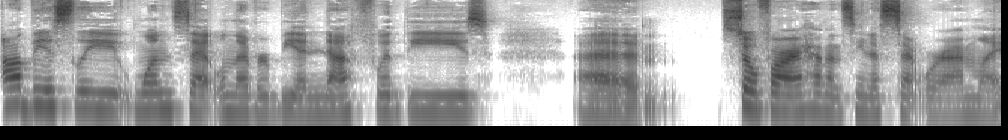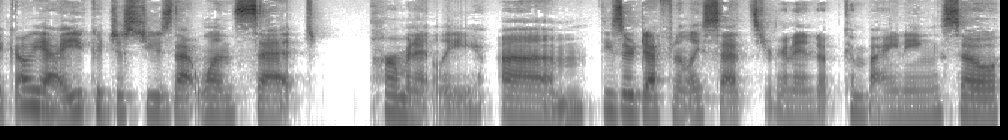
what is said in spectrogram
obviously, one set will never be enough with these. Um, so far, I haven't seen a set where I'm like, oh yeah, you could just use that one set permanently. Um, these are definitely sets you're going to end up combining. So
